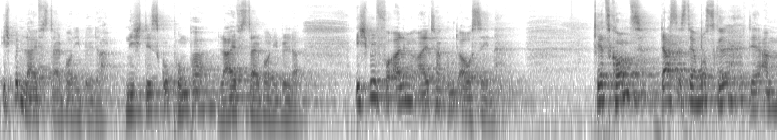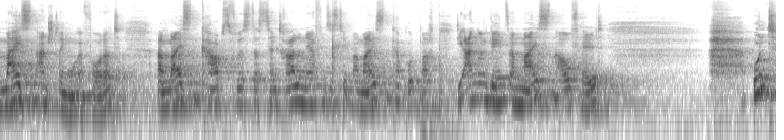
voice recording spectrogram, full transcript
ich bin Lifestyle-Bodybuilder. Nicht Disco-Pumper, Lifestyle-Bodybuilder. Ich will vor allem im Alltag gut aussehen. Jetzt kommt's. Das ist der Muskel, der am meisten Anstrengung erfordert am meisten Carbs frisst, das zentrale Nervensystem am meisten kaputt macht, die anderen Gains am meisten aufhält und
